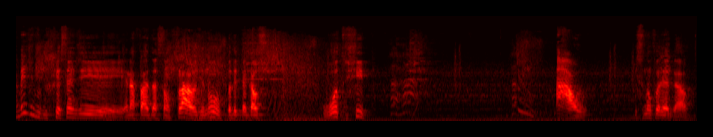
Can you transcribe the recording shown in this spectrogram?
Acabei de esquecendo de ir na fase da Sunflower de novo, poder pegar o outro chip. Au! Isso não foi legal.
